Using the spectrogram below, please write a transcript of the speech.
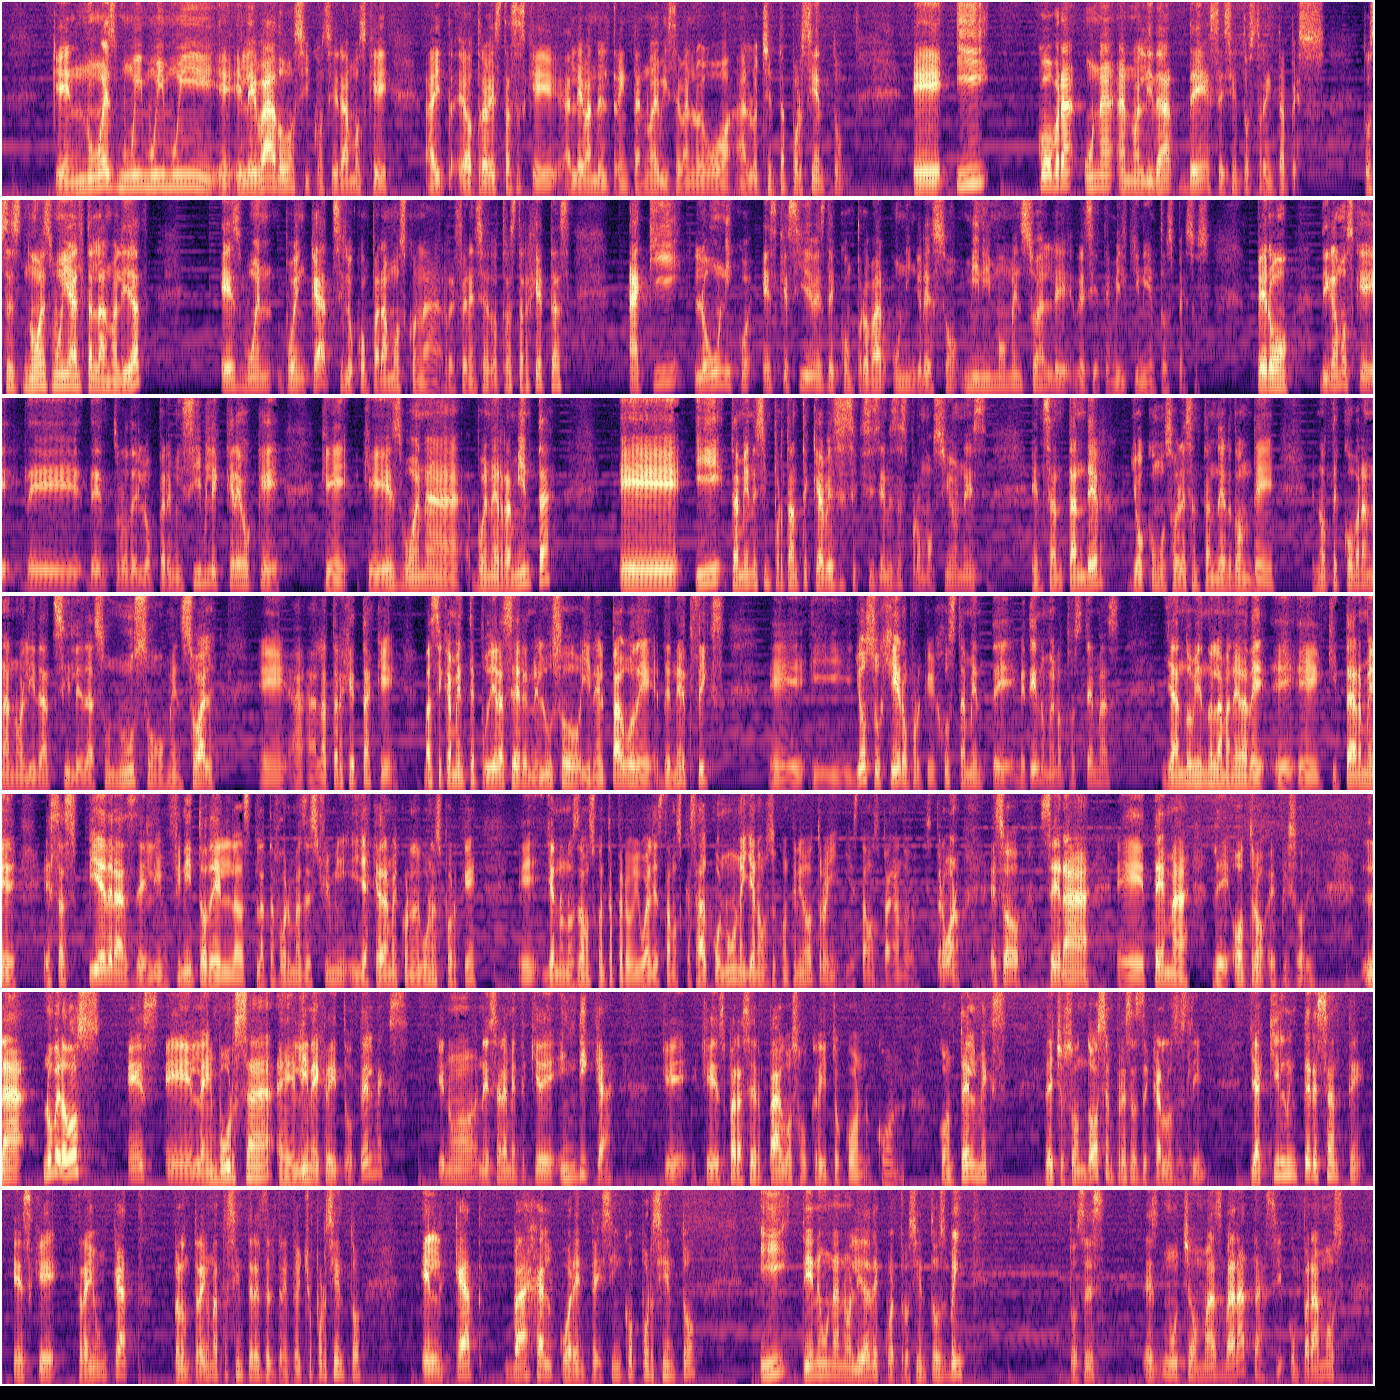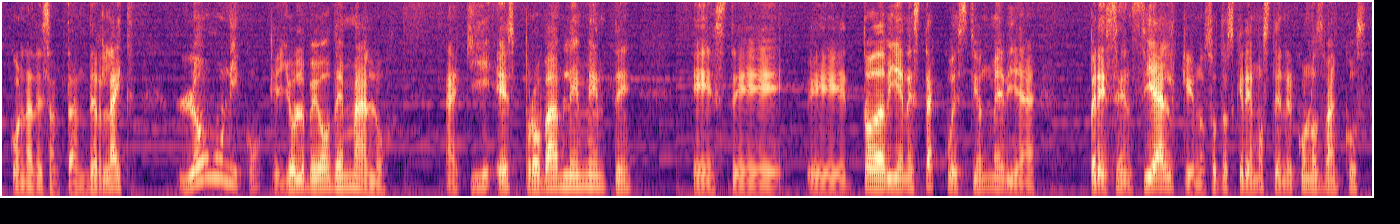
que no es muy, muy, muy eh, elevado si consideramos que hay otra vez tasas que elevan del 39 y se van luego al 80%, eh, y cobra una anualidad de 630 pesos. Entonces, no es muy alta la anualidad, es buen, buen CAT si lo comparamos con la referencia de otras tarjetas. Aquí lo único es que sí debes de comprobar un ingreso mínimo mensual de, de 7,500 pesos. Pero digamos que de, dentro de lo permisible creo que, que, es buena, buena herramienta. Eh, y también es importante que a veces existen esas promociones en Santander, yo como usuario de Santander, donde no te cobran anualidad si le das un uso mensual eh, a, la tarjeta, que básicamente pudiera ser en el uso y en el pago de, Netflix eh, y yo sugiero, porque justamente metiéndome en otros temas, ya ando viendo la manera de eh, eh, quitarme esas piedras del infinito de las plataformas de streaming y ya quedarme con algunas porque ya no nos damos cuenta, pero igual ya estamos casados con una y ya no vamos a contenido otro y, estamos pagando Pero bueno, eso será tema de otro episodio. La número dos es la imbursa línea de crédito Telmex, que no necesariamente quiere, indica que, que, es para hacer pagos o crédito con, con, con Telmex. De hecho, son dos empresas de Carlos Slim. Y aquí lo interesante es que trae un CAT, perdón, trae una tasa de interés del 38%, el CAT baja al 45% y tiene una anualidad de 420. Entonces, es mucho más barata si comparamos con la de Santander Light. Lo único que yo le veo de malo aquí es probablemente este, eh, todavía en esta cuestión media presencial que nosotros queremos tener con los bancos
